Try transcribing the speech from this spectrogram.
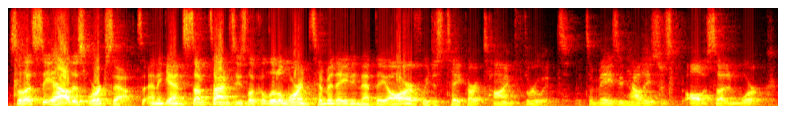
So let's see how this works out. And again, sometimes these look a little more intimidating than they are if we just take our time through it. It's amazing how these just all of a sudden work.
